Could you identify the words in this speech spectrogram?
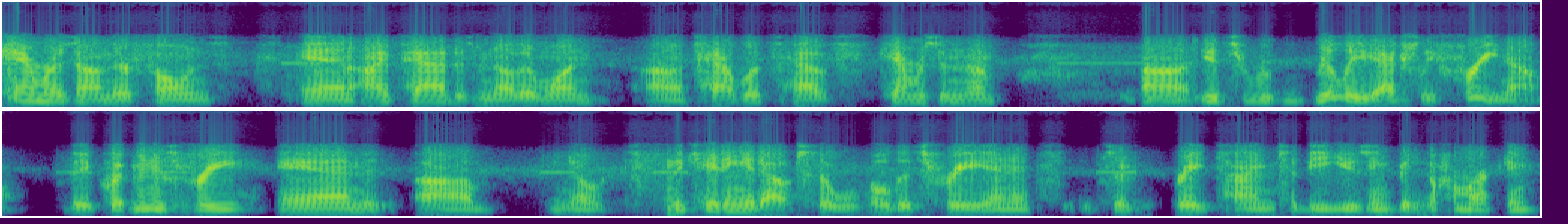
cameras on their phones, and iPad is another one. Uh, tablets have cameras in them. Uh, it's r- really actually free now. The equipment is free, and um, you know, syndicating it out to the world is free, and it's it's a great time to be using video for marketing.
